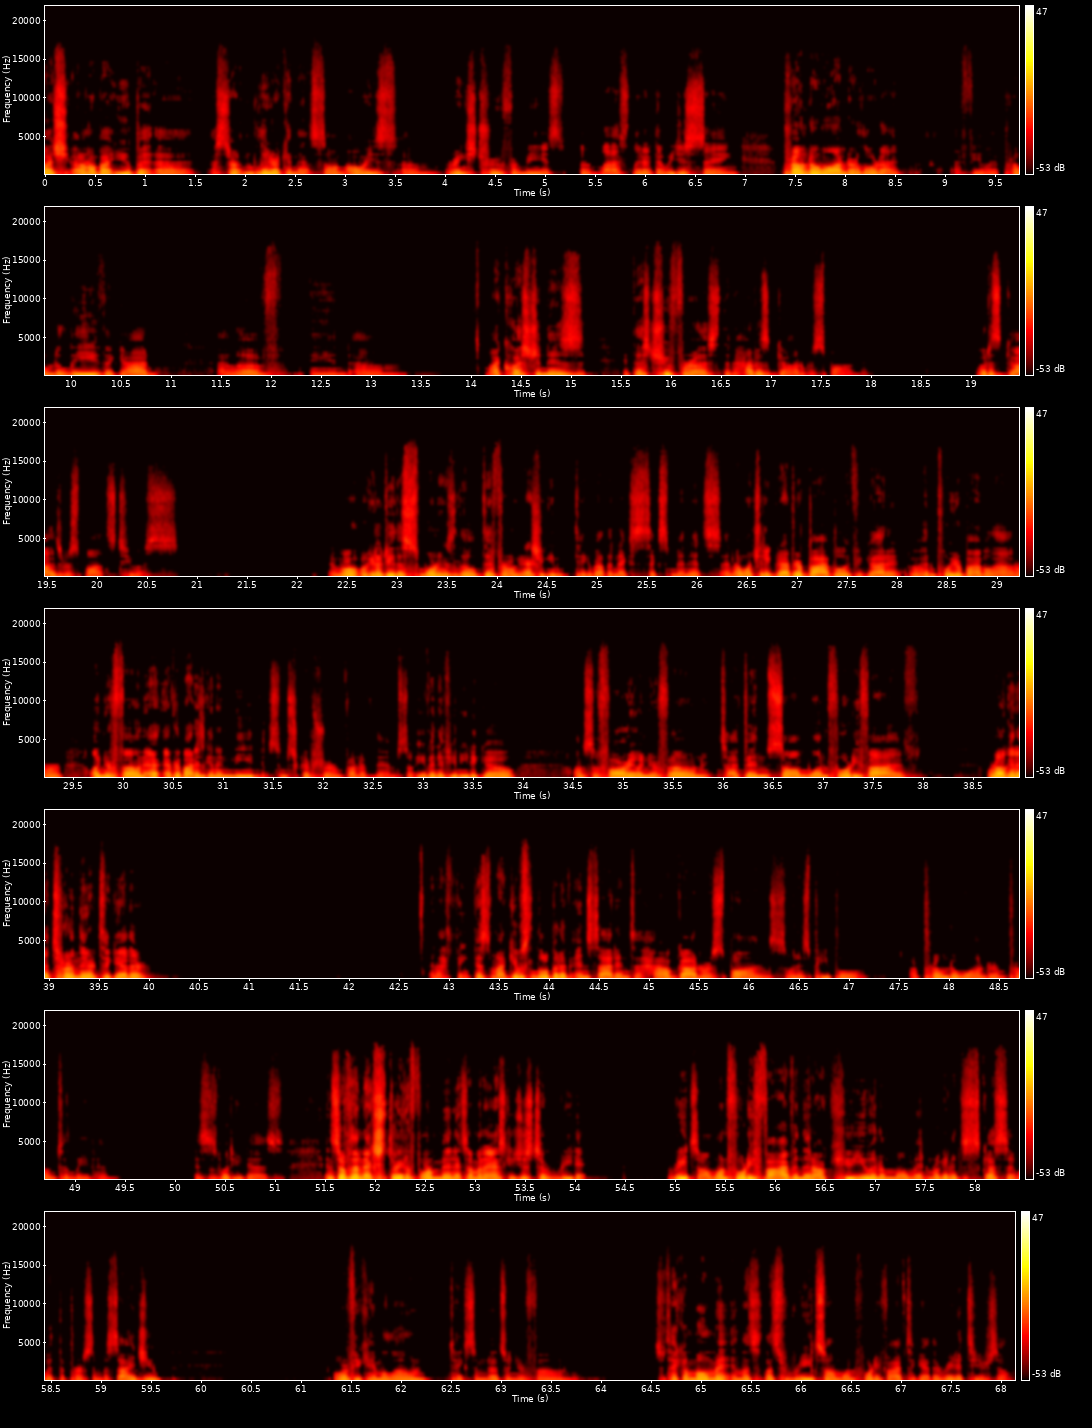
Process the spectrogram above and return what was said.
about you, I don't know about you, but uh, a certain lyric in that song always um, rings true for me. It's the last lyric that we just sang. Prone to wander, Lord, I, I feel it. Prone to leave the God I love. And um, my question is, if that's true for us, then how does God respond? What is God's response to us? And what we're going to do this morning is a little different. We're actually going to take about the next six minutes. And I want you to grab your Bible if you got it. Go ahead and pull your Bible out or on your phone. Everybody's going to need some scripture in front of them. So even if you need to go on Safari on your phone, type in Psalm 145. We're all going to turn there together. And I think this might give us a little bit of insight into how God responds when his people are prone to wander and prone to leave him. This is what he does. And so for the next three to four minutes, I'm going to ask you just to read it. Read Psalm 145, and then I'll cue you in a moment, and we're going to discuss it with the person beside you. Or if you came alone, take some notes on your phone. So take a moment and let's let's read Psalm 145 together. Read it to yourself.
